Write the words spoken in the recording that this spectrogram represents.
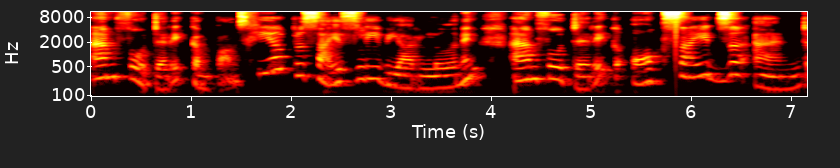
amphoteric compounds. Here precisely we are learning amphoteric oxides and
